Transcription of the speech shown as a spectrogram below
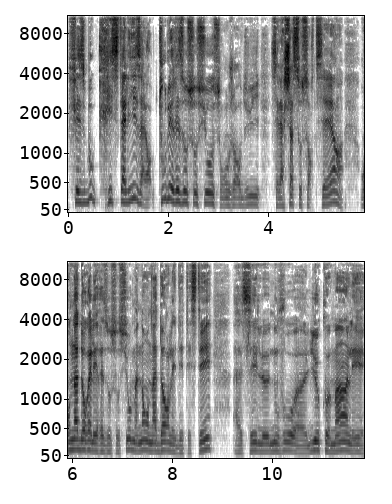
Facebook cristallise. Alors tous les réseaux sociaux sont aujourd'hui, c'est la chasse aux sorcières. On adorait les réseaux sociaux, maintenant on adore les détester. Euh, c'est le nouveau euh, lieu commun. Les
